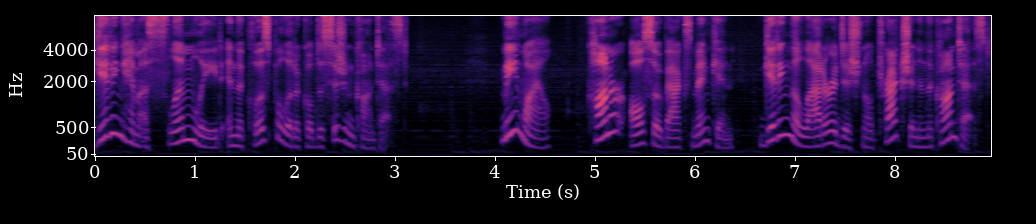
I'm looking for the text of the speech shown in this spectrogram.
giving him a slim lead in the close political decision contest. Meanwhile, Connor also backs Mencken, getting the latter additional traction in the contest.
